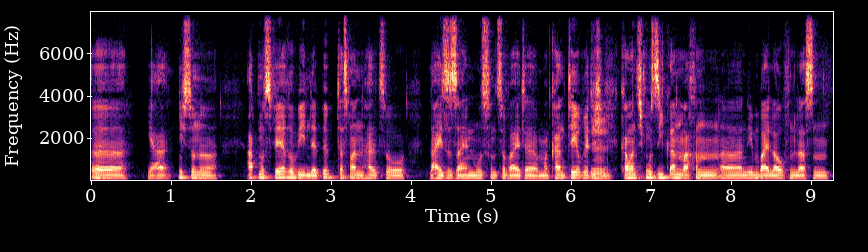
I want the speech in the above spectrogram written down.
äh, ja, nicht so eine Atmosphäre wie in der Bib, dass man halt so leise sein muss und so weiter. Man kann theoretisch, mhm. kann man sich Musik anmachen, äh, nebenbei laufen lassen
